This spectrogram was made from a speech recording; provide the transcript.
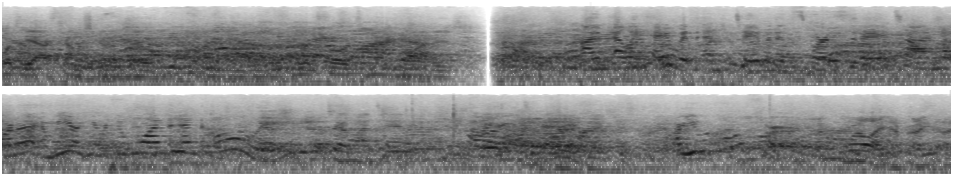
what the outcome is going to be. I look forward to many more of these. I'm Elly Kaye with Entertainment and Sports Today, Time Warner, and we are here with the one and only Joe Mantegna. How are you today? Are you a golfer? Well, I, I, I,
